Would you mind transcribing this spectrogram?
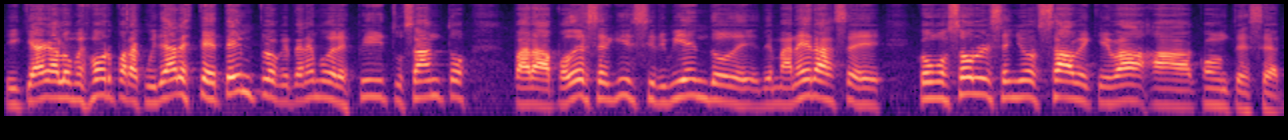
y que haga lo mejor para cuidar este templo que tenemos del Espíritu Santo, para poder seguir sirviendo de, maneras eh, como solo el Señor sabe que va a acontecer.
